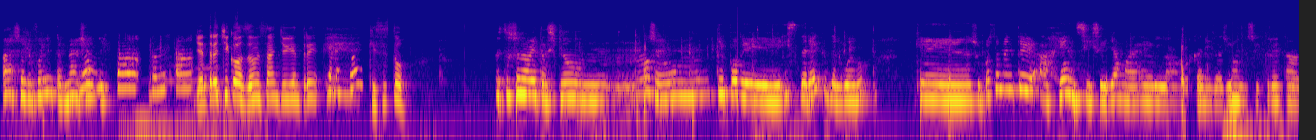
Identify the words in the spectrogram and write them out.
Ah, se le fue el internet a ¿Dónde Shanti. está? ¿Dónde está? Ya entré, chicos. ¿Dónde están? Yo ya entré. ¿Qué es esto? Esto es una habitación, no sé, un tipo de easter egg del juego que supuestamente Agency se llama eh, la organización secreta.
